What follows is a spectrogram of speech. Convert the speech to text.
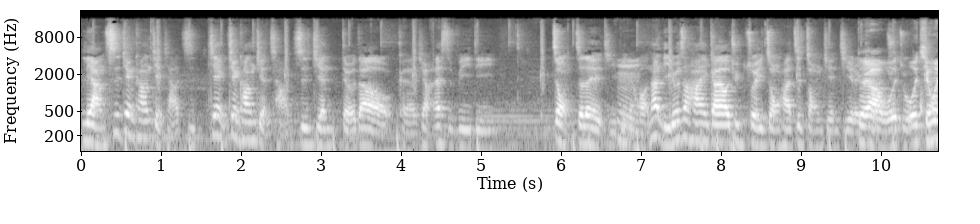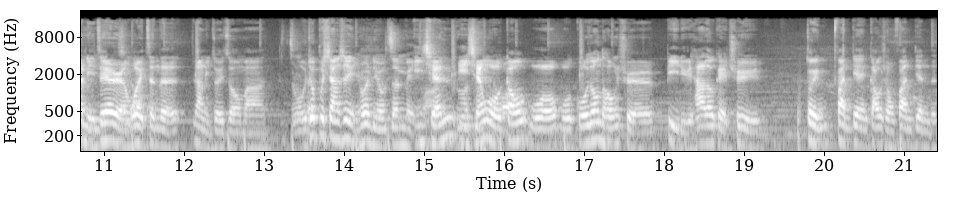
两次健康检查之健健康检查之间得到可能像 SVD 这种这类的疾病的话，那理论上他应该要去追踪他这中间接的对啊，我我请问你这些人会真的让你追踪吗？我就不相信你会留真美？以前以前我高我我国中同学婢女，她都可以去对饭店高雄饭店的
